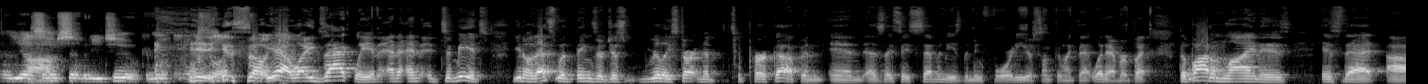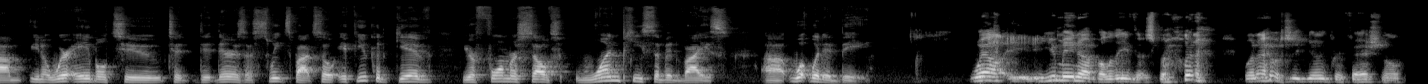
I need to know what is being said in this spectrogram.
Well, yes, um, I'm 72. Come on. so yeah, well, exactly, and, and and to me, it's you know that's when things are just really starting to, to perk up, and and as they say, 70 is the new 40 or something like that whatever. But the bottom line is is that um, you know we're able to to there is a sweet spot. So if you could give your former selves one piece of advice, uh, what would it be? Well, you may not believe this, but when I, when I was a young professional,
